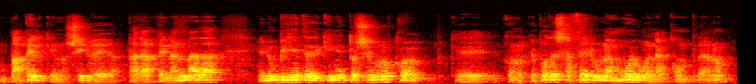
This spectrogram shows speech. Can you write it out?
un papel que no sirve para apenas nada, en un billete de 500 euros con, el que puedes hacer una muy buena compra, ¿no?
